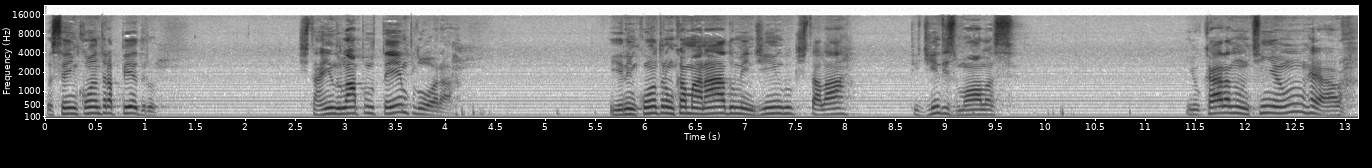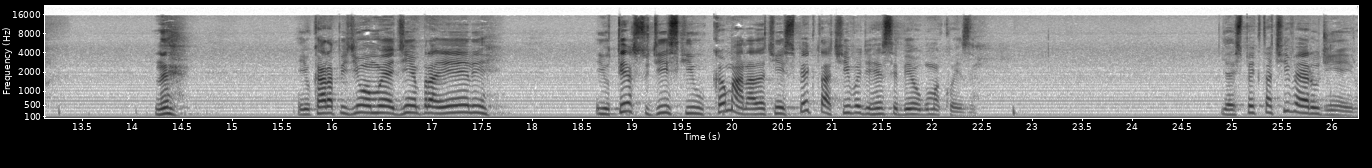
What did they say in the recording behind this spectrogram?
Você encontra Pedro. Está indo lá para o templo orar. E ele encontra um camarada, um mendigo, que está lá pedindo esmolas. E o cara não tinha um real. Né? E o cara pediu uma moedinha para ele. E o texto diz que o camarada tinha expectativa de receber alguma coisa. E a expectativa era o dinheiro.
